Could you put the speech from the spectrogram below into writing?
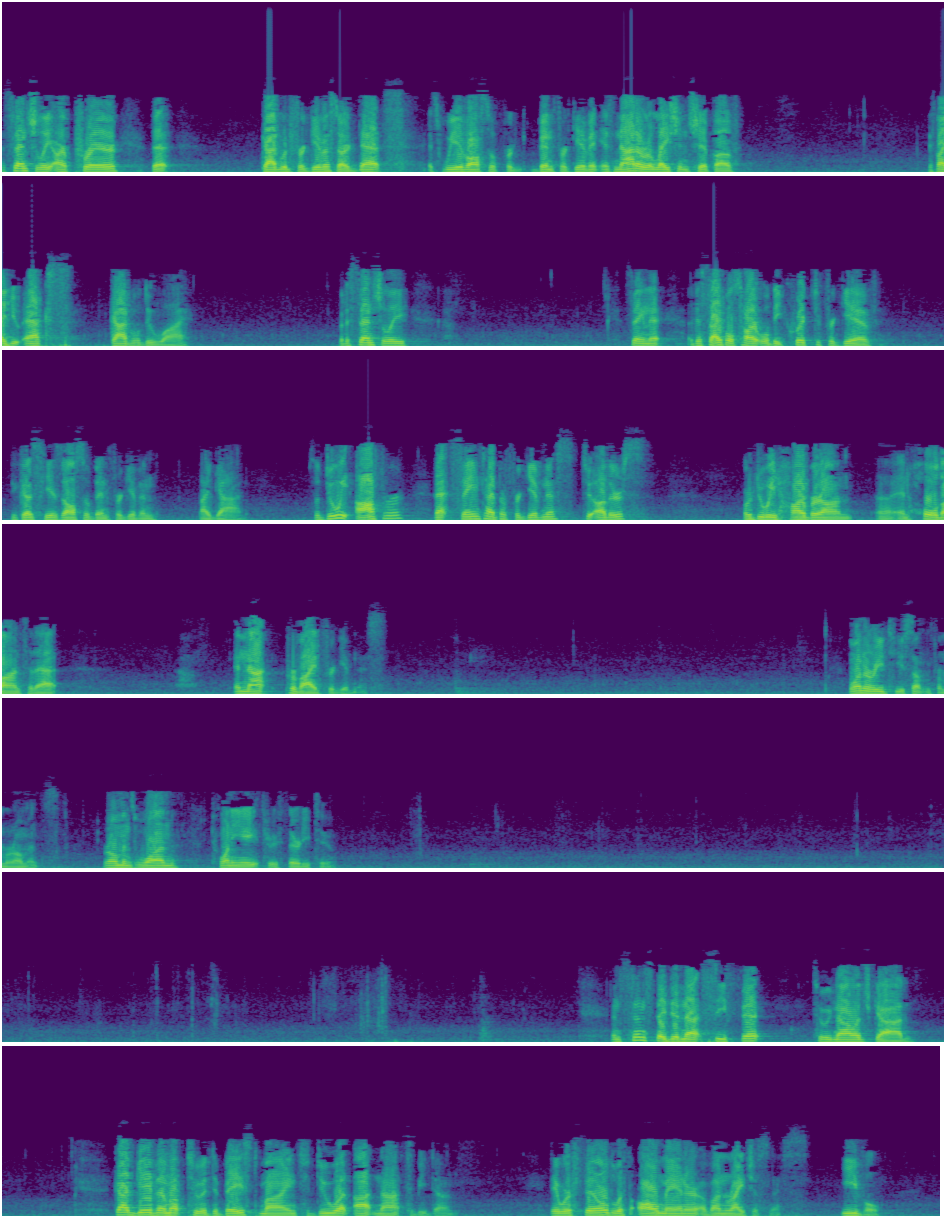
Essentially, our prayer that God would forgive us our debts as we have also for, been forgiven is not a relationship of if I do X, God will do Y. But essentially, saying that a disciple's heart will be quick to forgive because he has also been forgiven by God. So, do we offer that same type of forgiveness to others? Or do we harbor on uh, and hold on to that and not provide forgiveness? I want to read to you something from Romans. Romans 1 28 through 32. And since they did not see fit to acknowledge God, God gave them up to a debased mind to do what ought not to be done. They were filled with all manner of unrighteousness, evil,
